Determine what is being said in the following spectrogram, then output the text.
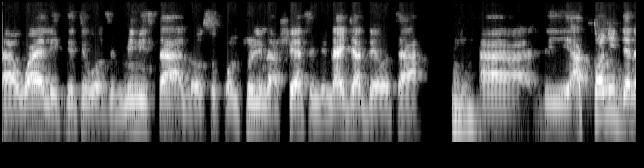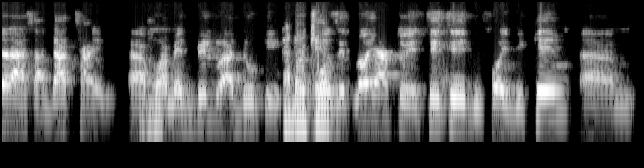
uh, while Etete was a minister and also controlling affairs in the Niger Delta. Mm. Uh, the attorney general at that time, uh, mm. Mohamed Bello Adoke, Adoke, was a lawyer to Etete before he became um,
